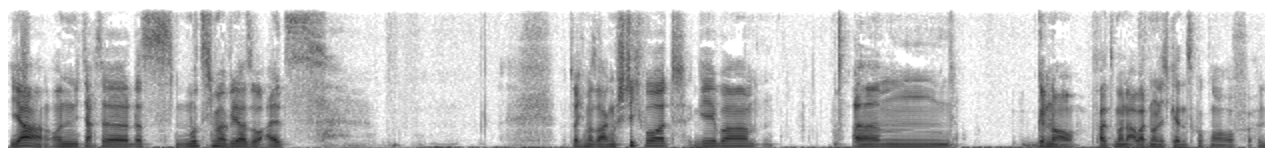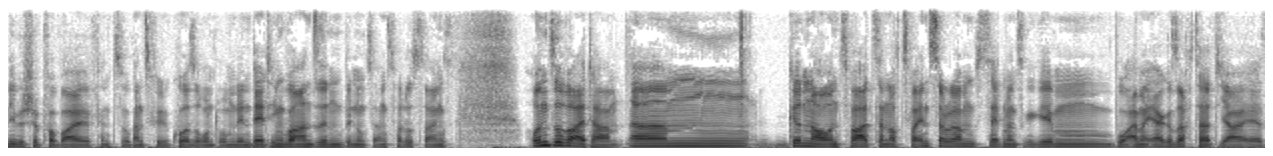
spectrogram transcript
ja, und ich dachte, das nutze ich mal wieder so als soll ich mal sagen, Stichwortgeber. Ähm, genau, falls ihr meine Arbeit noch nicht kennt, guck mal auf Liebeschip vorbei. Findest du ganz viele Kurse rund um den Dating-Wahnsinn, Bindungsangst, Verlustangst und so weiter. Ähm, genau, und zwar hat es dann noch zwei Instagram-Statements gegeben, wo einmal er gesagt hat, ja, er,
